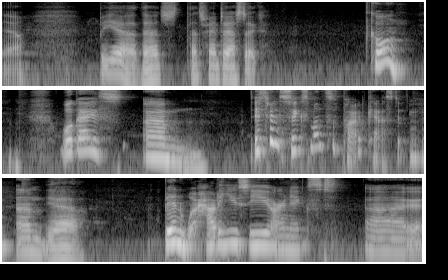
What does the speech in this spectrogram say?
Yeah. But yeah, that's that's fantastic. cool well guys um it's been six months of podcasting um Yeah. ben how do you see our next uh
